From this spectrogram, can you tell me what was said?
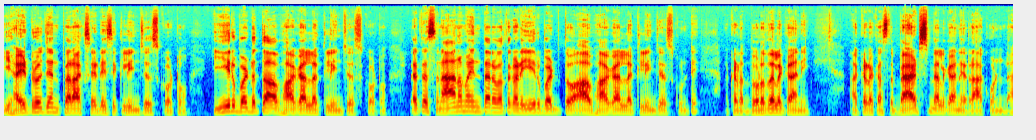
ఈ హైడ్రోజన్ పెరాక్సైడ్ వేసి క్లీన్ చేసుకోవటం ఈరుబడ్డతో ఆ భాగాల్లో క్లీన్ చేసుకోవటం లేకపోతే స్నానమైన తర్వాత కూడా ఈరుబడ్డతో ఆ భాగాల్లో క్లీన్ చేసుకుంటే అక్కడ దురదలు కానీ అక్కడ కాస్త బ్యాడ్ స్మెల్ కానీ రాకుండా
